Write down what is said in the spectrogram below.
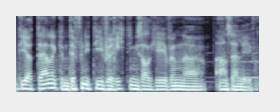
die uiteindelijk een definitieve richting zal geven aan zijn leven.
